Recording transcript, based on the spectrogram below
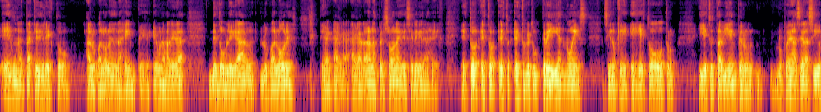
es un ataque directo a los valores de la gente. Es una manera de doblegar los valores, de agarrar a las personas y decirle, mira, esto, esto, esto, esto que tú creías no es, sino que es esto otro y esto está bien, pero lo puedes hacer así.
